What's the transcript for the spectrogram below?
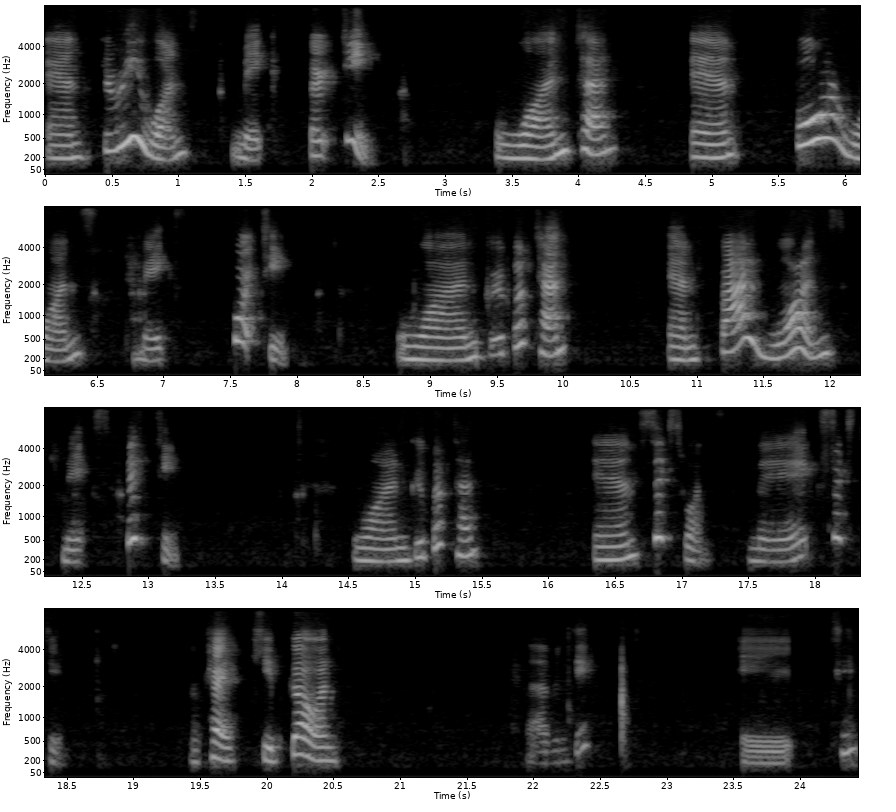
and three ones make 13. One 10 and four ones makes 14. One group of 10 and five ones makes 15. One group of 10 and six ones makes 16. Okay, keep going. 17, 18,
